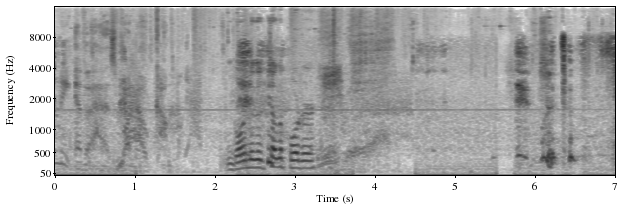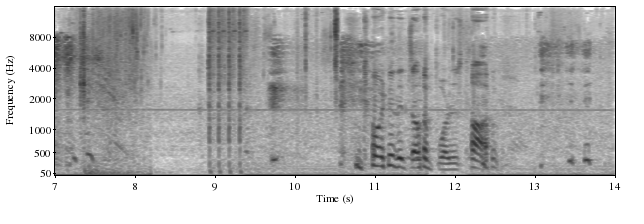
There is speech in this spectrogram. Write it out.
only ever has one outcome. I'm going to the teleporter. what the? going to the teleporter, stop.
